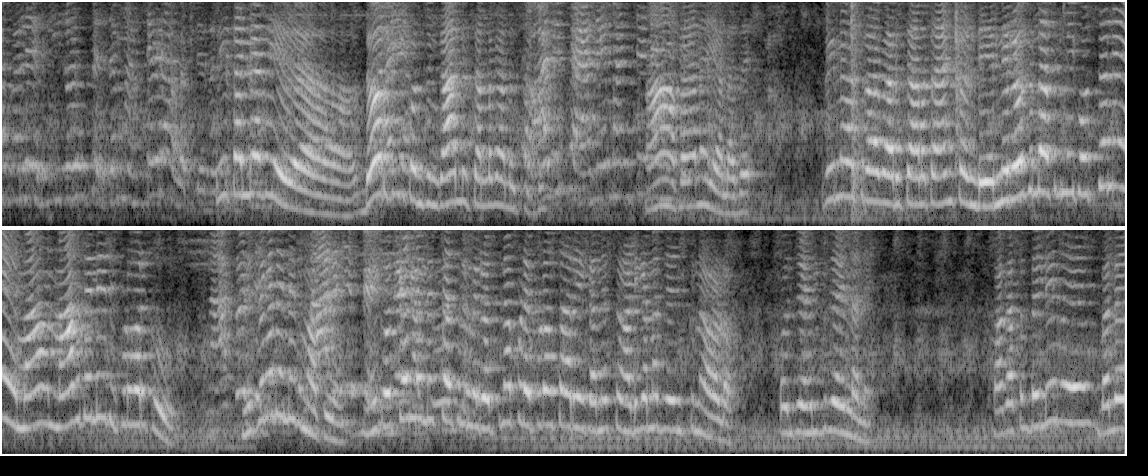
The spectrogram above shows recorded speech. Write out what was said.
అవ్వలేదు. ఈ రోజు పెద్ద మంటే రావట్లేదు ఈ తల్లి అది డోర్కి కొంచెం గాలి చల్లగాలి వచ్చింది. ఫ్యాన్ ఏమంటే ఫ్యాన్ వేయాలి అదే. శ్రీనివాసరావు గారు చాలా థ్యాంక్స్ అండి. ఎన్ని రోజులు అసలు మీకు వచ్చని? మా నాకు తెలియదు ఇప్పటి వరకు. నాకు కూడా నిజంగా తెలియదు. మాకు. మీకు వచ్చని తెలిస్తే అసలు మీరు వచ్చినప్పుడు ఎప్పుడోసారి కనీసం అడిగన్నా చేయించుకునేవాళ్ళం. కొంచెం హెల్ప్ చేయండి అని. మాకు అసలు తెలియదు భలే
